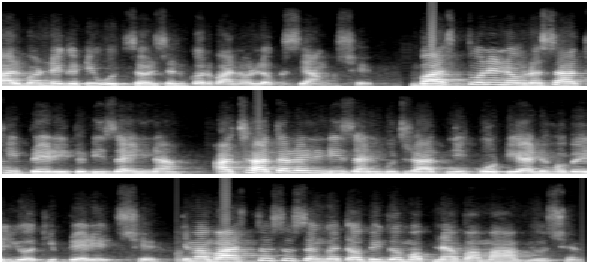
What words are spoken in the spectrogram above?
કાર્બન નેગેટિવ ઉત્સર્જન કરવાનો લક્ષ્યાંક છે. વાસ્તુ અને નવરસાથી પ્રેરિત ડિઝાઇનના આ છાતાલયની ડિઝાઇન ગુજરાતની કોટિયાડ હવેલીઓથી પ્રેરિત છે. તેમાં વાસ્તુ સુસંગત અભિગમ અપનાવવામાં આવ્યો છે.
